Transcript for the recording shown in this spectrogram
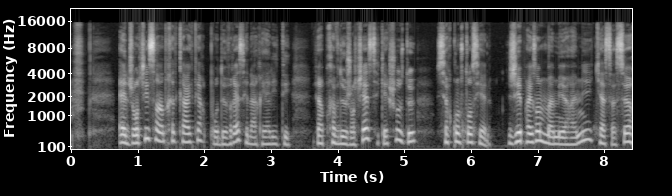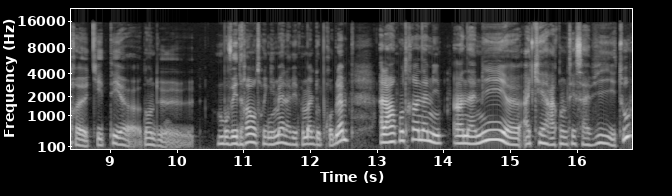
être gentil, c'est un trait de caractère. Pour de vrai, c'est la réalité. Faire preuve de gentillesse, c'est quelque chose de circonstanciel. J'ai par exemple ma meilleure amie qui a sa sœur euh, qui était euh, dans de mauvais drap, entre guillemets, elle avait pas mal de problèmes. Elle a rencontré un ami. Un ami euh, à qui elle racontait sa vie et tout.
